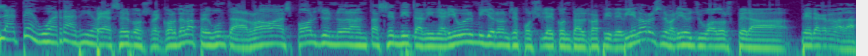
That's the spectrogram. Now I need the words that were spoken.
la teua ràdio. Per ser vos recorda la pregunta arroba esports 97 nit alinearíeu el millor 11 possible contra el Ràpid de Viena o reservaríeu jugadors per a, per a Granada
